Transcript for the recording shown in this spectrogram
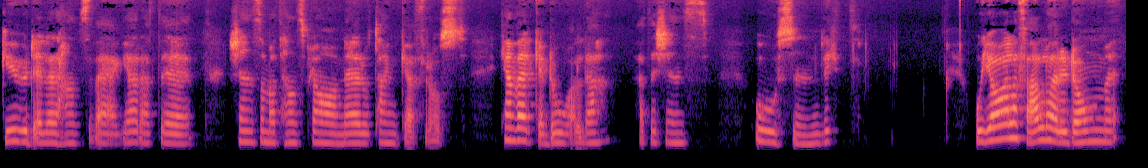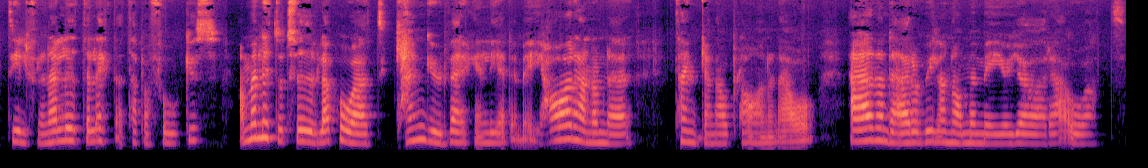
Gud eller hans vägar. Att det känns som att hans planer och tankar för oss kan verka dolda. Att det känns osynligt. Och jag i alla fall har i de tillfällena lite lätt att tappa fokus. Ja, men lite att tvivla på att kan Gud verkligen leda mig? Har han de där tankarna och planerna? Och är han där och vill han ha med mig att göra? Och att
